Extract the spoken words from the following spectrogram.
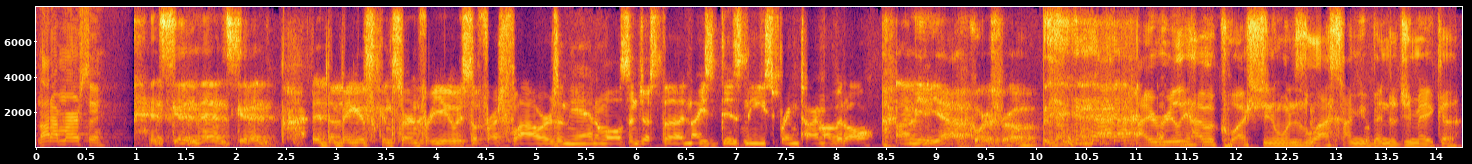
Not a mercy. It's good, man. It's good. The biggest concern for you is the fresh flowers and the animals and just the nice Disney springtime of it all. I mean, yeah, of course, bro. I really have a question. When's the last time you've been to Jamaica?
